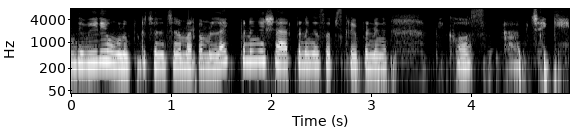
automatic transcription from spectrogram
இந்த வீடியோ உங்களுக்கு பிடிச்சிருந்துச்சுன்னா மறக்காமல் லைக் பண்ணுங்கள் ஷேர் பண்ணுங்கள் சப்ஸ்கிரைப் பண்ணுங்கள் பிகாஸ் ஆம் செக்கே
